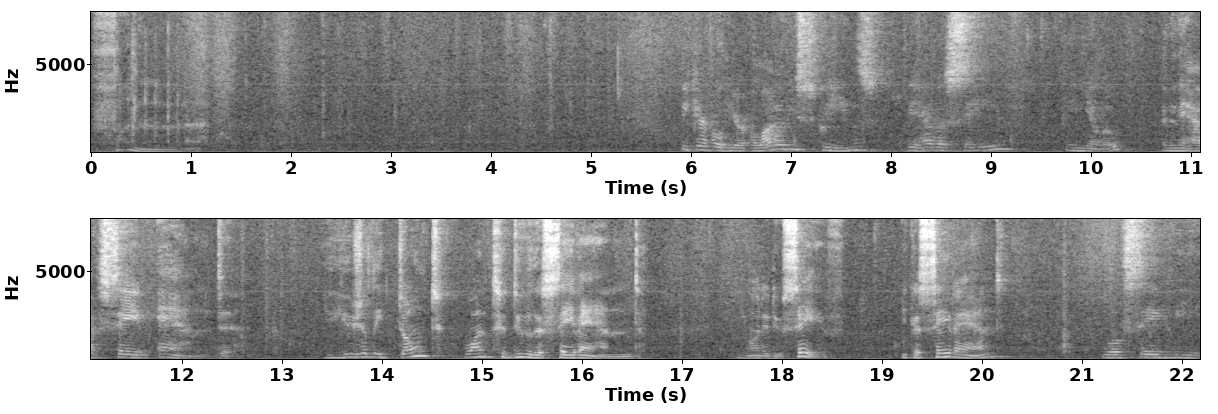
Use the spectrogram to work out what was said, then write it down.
fun. Be careful here. A lot of these screens, they have a save in yellow, and then they have save and. You usually don't want to do the save and. You want to do save. Because save and will save the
